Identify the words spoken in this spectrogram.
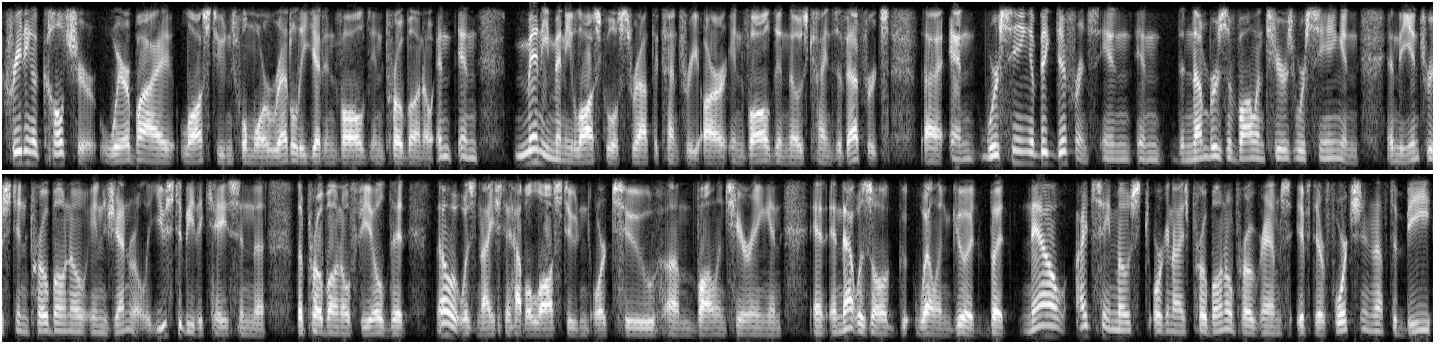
creating a culture whereby law students will more readily get involved in pro bono. And and many many law schools throughout the country are involved in those kinds of efforts. Uh, and we're seeing a big difference in, in the numbers of volunteers we're seeing and, and the interest in pro bono in general. It used to be the case in the, the pro bono field that, oh, it was nice to have a law student or two um, volunteering, and, and, and that was all well and good. But now I'd say most organized pro bono programs, if they're fortunate enough to be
